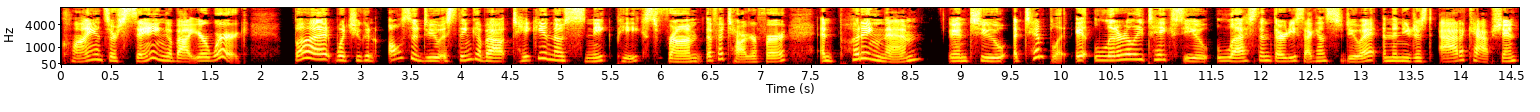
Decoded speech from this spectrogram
clients are saying about your work. But what you can also do is think about taking those sneak peeks from the photographer and putting them into a template. It literally takes you less than 30 seconds to do it. And then you just add a caption,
